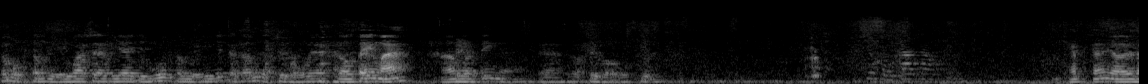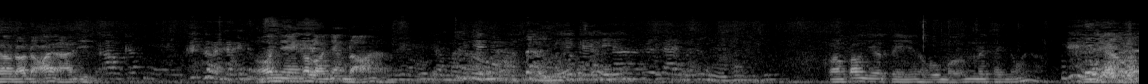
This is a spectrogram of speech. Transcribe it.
Có một tâm nguyện qua xe bây giờ chị muốn tâm nguyện nhất là tới gặp sư phụ đầu tiên mà. Ở đầu tiên rồi à, gặp sư phụ. Khép cái rồi sao đỏ đỏ là gì ủa nhang có loại nhang đỏ hả? Còn có nhiêu tiền hộ mượn để xây núi không? Giàu lắm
